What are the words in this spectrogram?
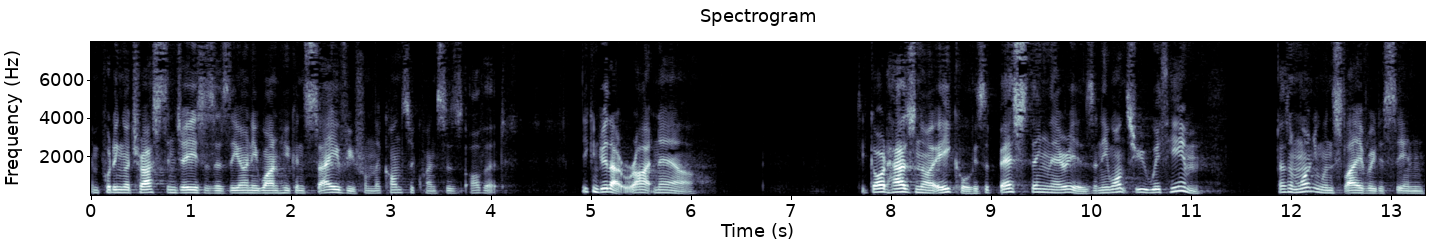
and putting your trust in Jesus as the only one who can save you from the consequences of it. You can do that right now. See, God has no equal. He's the best thing there is, and He wants you with Him. He doesn't want you in slavery to sin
